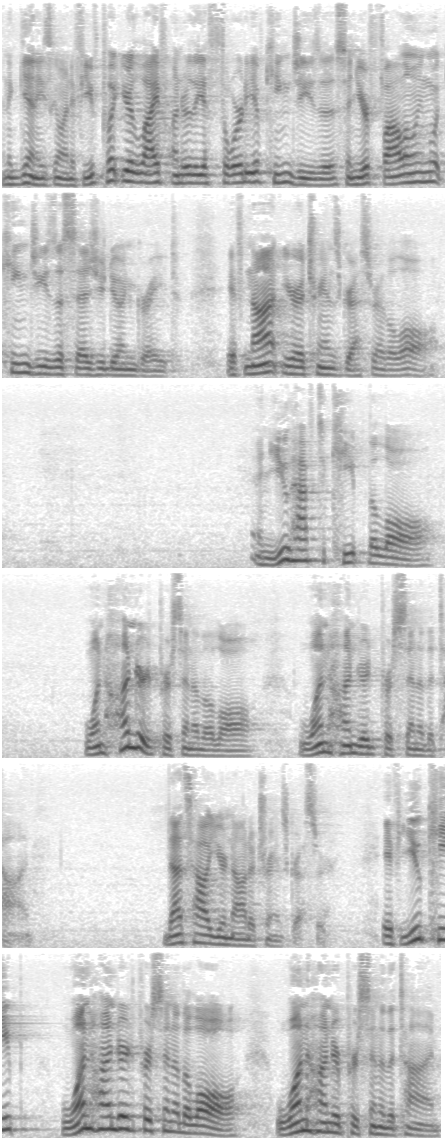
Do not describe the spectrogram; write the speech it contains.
And again, he's going, if you've put your life under the authority of King Jesus and you're following what King Jesus says, you're doing great. If not, you're a transgressor of the law. And you have to keep the law, 100% of the law, 100% of the time. That's how you're not a transgressor. If you keep 100% of the law 100% of the time,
